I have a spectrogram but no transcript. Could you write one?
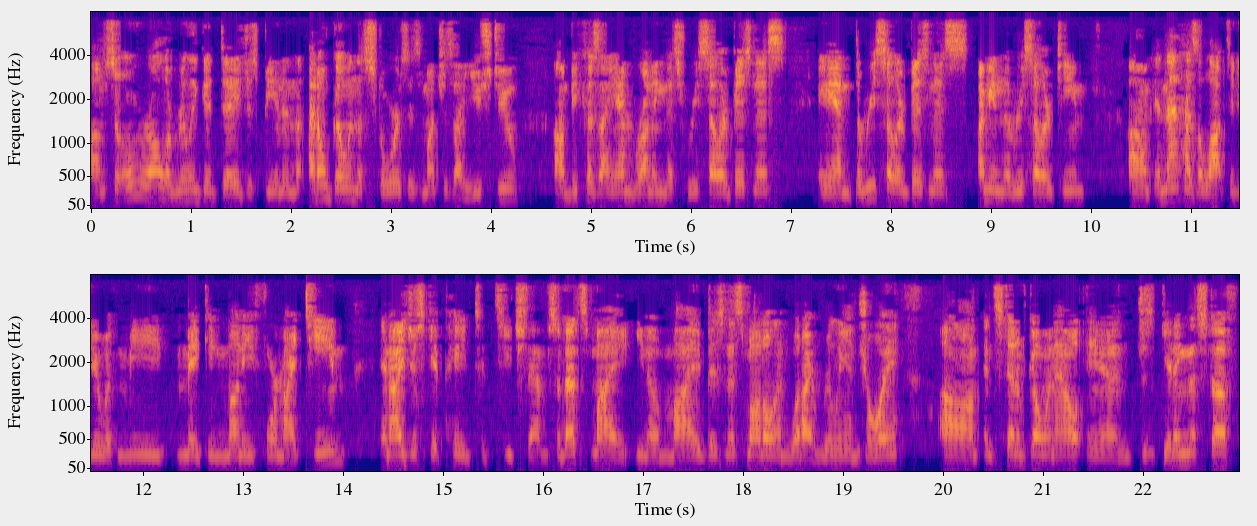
Um, so overall, a really good day just being in the. I don't go in the stores as much as I used to, um, because I am running this reseller business and the reseller business, I mean, the reseller team, um, and that has a lot to do with me making money for my team and I just get paid to teach them. So that's my, you know, my business model and what I really enjoy. Um, instead of going out and just getting this stuff,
